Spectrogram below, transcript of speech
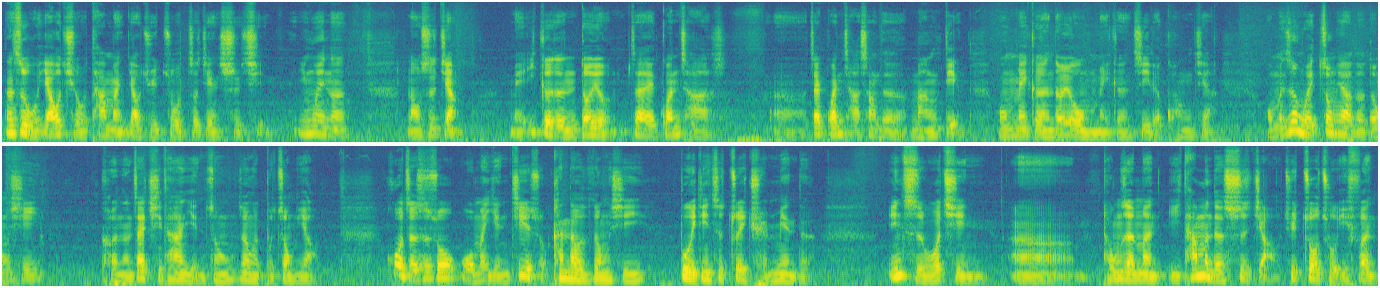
但是我要求他们要去做这件事情，因为呢，老实讲，每一个人都有在观察呃在观察上的盲点，我们每个人都有我们每个人自己的框架，我们认为重要的东西。可能在其他人眼中认为不重要，或者是说我们眼界所看到的东西不一定是最全面的，因此我请呃同仁们以他们的视角去做出一份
